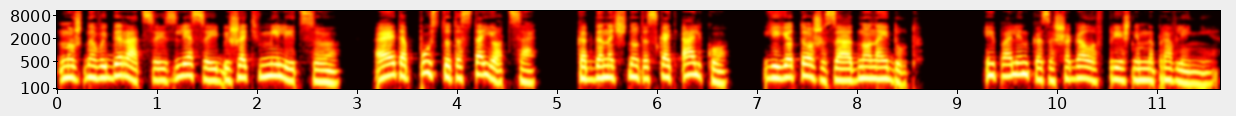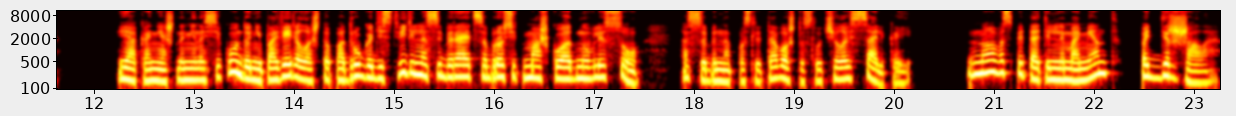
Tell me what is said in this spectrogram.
Нужно выбираться из леса и бежать в милицию. А это пусть тут остается. Когда начнут искать Альку, ее тоже заодно найдут». И Полинка зашагала в прежнем направлении. Я, конечно, ни на секунду не поверила, что подруга действительно собирается бросить Машку одну в лесу, особенно после того, что случилось с Алькой. Но воспитательный момент поддержала.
